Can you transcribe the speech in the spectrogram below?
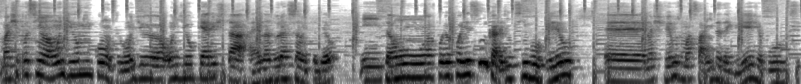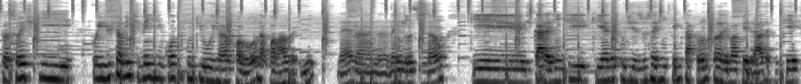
mas tipo assim, ó, onde eu me encontro, onde eu, onde eu quero estar, é na adoração, entendeu? Então foi, foi assim, cara, a gente se envolveu, é, nós tivemos uma saída da igreja por situações que foi justamente vem de encontro com o que o Jael falou na palavra ali, né, na, na, na introdução, que, cara, a gente que anda com Jesus, a gente tem que estar pronto para levar pedrada, porque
